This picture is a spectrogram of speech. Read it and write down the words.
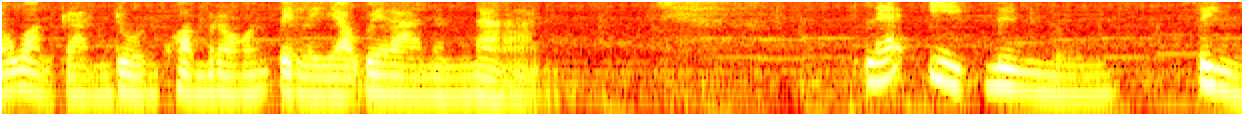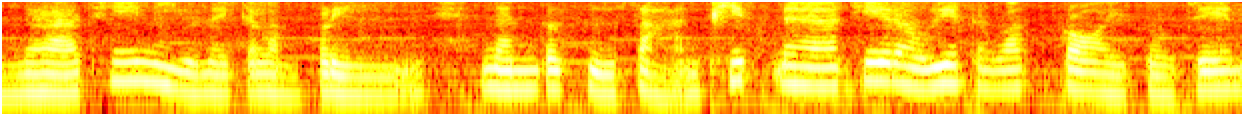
ระหว่างการโดนความร้อนเป็นระยะเวลานานๆ และอีกหนึ่งสิ่งนะคะที่มีอยู่ในกระลำปลี นั่นก็คือสารพิษนะที่เราเรียกกันว่ากรอยโตเจน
